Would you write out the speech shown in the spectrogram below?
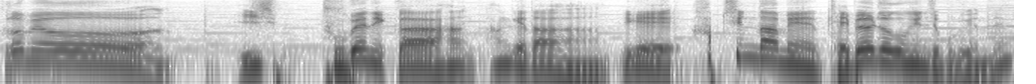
그러면 22배니까 한, 한 개다 이게 합친 다음에 개별 적용인지 모르겠네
